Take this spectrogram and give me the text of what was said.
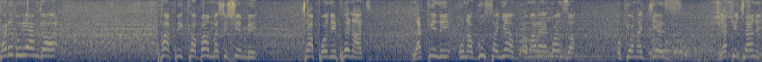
karibu Yanga, Papi Kabamba Shishimbi, japo ni penalty, lakini unagusa nyavu kwa mara ya kwanza ukiwa na jezi ya kijani.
